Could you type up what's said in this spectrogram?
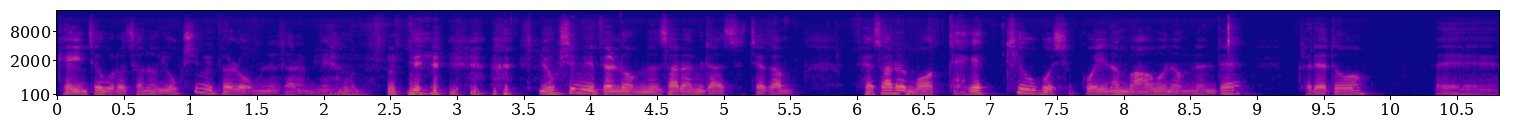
개인적으로 저는 욕심이 별로 없는 사람이에요. 음. 욕심이 별로 없는 사람이라서 제가 회사를 뭐 되게 키우고 싶고 이런 마음은 없는데 그래도 에,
